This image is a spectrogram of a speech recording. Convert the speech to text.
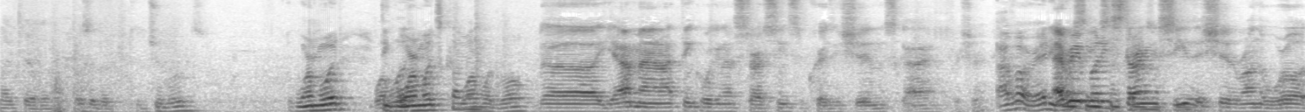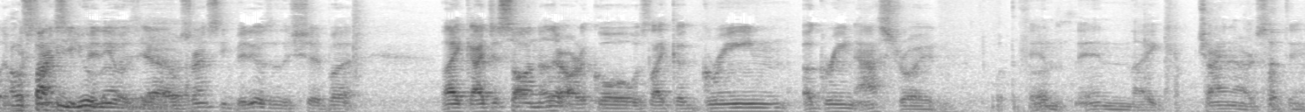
like the was it the, the two moons? Wormwood. Think Wormwood? Wormwood's coming. Wormwood roll. Uh, yeah, man. I think we're gonna start seeing some crazy shit in the sky for sure. I've already. been seeing Everybody's some starting to see shit. this shit around the world, and I we're was starting to see to you about videos. it, Yeah, yeah. we're starting to see videos of this shit. But like, I just saw another article. It was like a green, a green asteroid What the fuck? in in like China or something.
